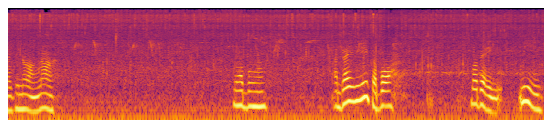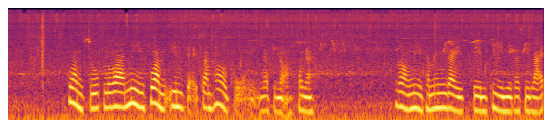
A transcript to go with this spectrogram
นะพี่น้องเนาะรอเบึงอันใดนี้กับบ่บ่ได้มีความสุขหรือว่ามีความอิ่มใจซ้ำเฮาปลูกอีกนะพี่น้องคนนะลองนี่ค่ะแม่นได้เต็มที่นี่ก็สิหลาย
